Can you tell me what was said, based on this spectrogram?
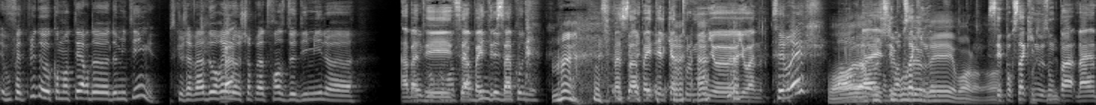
et vous faites plus de commentaires de, de meeting Parce que j'avais adoré Bah. le championnat de France de 10 000 euh, Ah bah avec vos t'es- ça commentaires a pas été ça, bah, ça a pas été le cas de tout le monde, Yo- Johan. C'est vrai Voilà, ouais, le c'est pour ça qu'ils degré. oh là là, C'est pour ça qu'ils nous ont pas. Bah,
